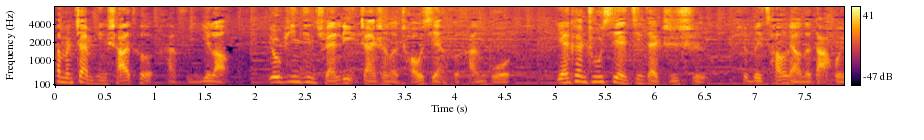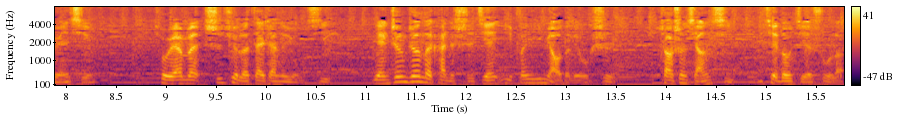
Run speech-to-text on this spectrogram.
他们战平沙特，汉服伊朗，又拼尽全力战胜了朝鲜和韩国，眼看出线近在咫尺，却被苍凉地打回原形。球员们失去了再战的勇气，眼睁睁地看着时间一分一秒的流逝。哨声响起，一切都结束了。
